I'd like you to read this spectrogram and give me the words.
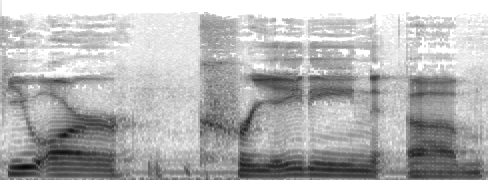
if you are creating, um,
